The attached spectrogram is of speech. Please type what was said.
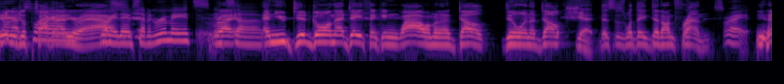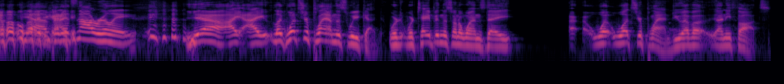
You're just talking out of your ass. Right. They have seven roommates. It's, right. uh, and you did go on that date thinking, wow, I'm an adult doing adult shit. This is what they did on Friends. right. You know? Yeah, Like, but I- it's not really. Yeah, I, I like. What's your plan this weekend? We're we're taping this on a Wednesday. Uh, what what's your plan? Do you have a, any thoughts?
